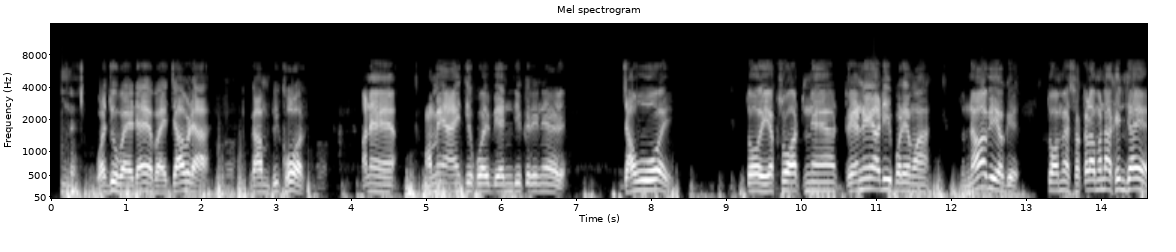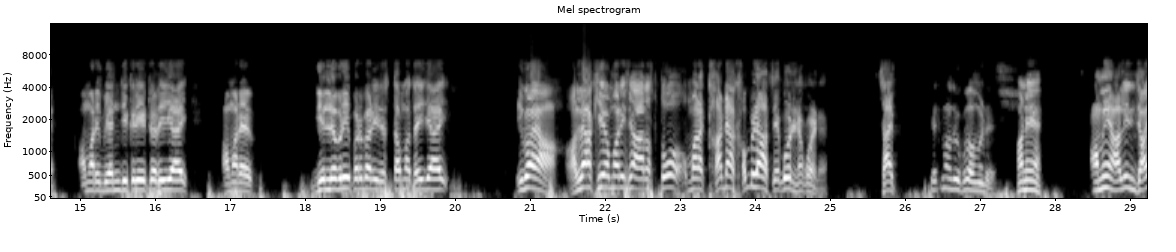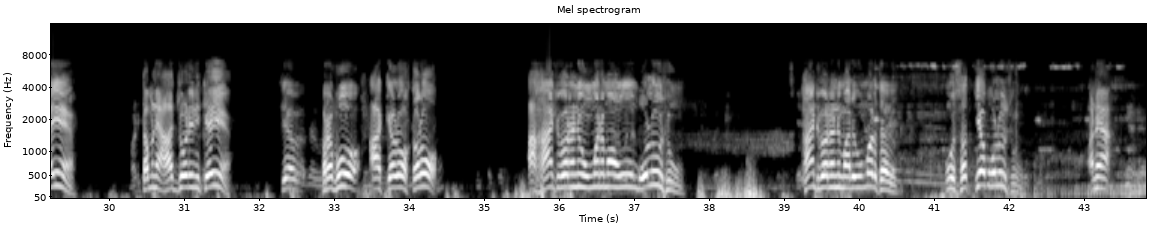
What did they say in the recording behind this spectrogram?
વજુભાઈ ડાયાભાઈ ચાવડા ગામ ભીખોર. અને અમે અહીંથી કોઈ બેન દીકરીને જવું હોય તો એકસો આઠને ટ્રેને આડી પડે એમાં. ના આવી શકે તો અમે સકડામાં નાખીને જઈએ અમારી બેન દીકરી ટરી જાય. અમારે ડિલિવરી પરબારી રસ્તામાં થઈ જાય. એ ભાઈ હલાખી અમારી છે આ રસ્તો અમારા ખાડા ખબડા છે કોઈને કોઈને. સાહેબ. પેટમાં દુખવા માંડે? અને અમે હાલીને જઈએ. તમને હાથ જોડીને કહીએ કે પ્રભુ આ કેળો કરો. આ સાઠ વર્ષની ઉંમરમાં હું બોલું છું. સાઠ વર્ષની મારી ઉંમર થઈ. હું સત્ય બોલું છું. અને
